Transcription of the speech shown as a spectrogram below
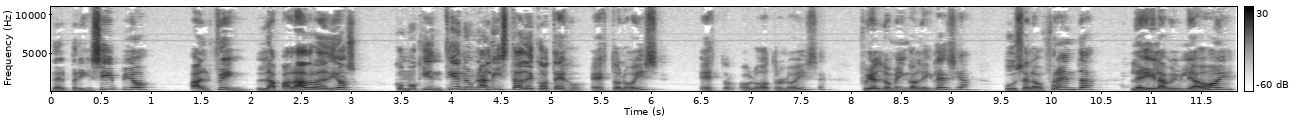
del principio al fin, la palabra de Dios, como quien tiene una lista de cotejo. Esto lo hice, esto o lo otro lo hice, Fui el domingo a la iglesia, puse la ofrenda, leí la Biblia hoy,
